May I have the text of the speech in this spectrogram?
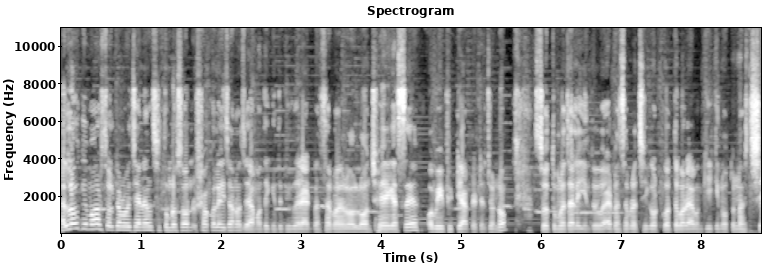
Hello gamers welcome to channel so তোমরা সকলেই জানো যে আমাদের কিন্তু ফিভার অ্যাডভান্স সার্ভার লঞ্চ হয়ে গেছে ওবি ফিফটি আপডেটের জন্য। সো তোমরা চাইলে কিন্তু অ্যাডভান্স সার্ভার চেক আউট করতে পারো এবং কি কি নতুন আসছে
